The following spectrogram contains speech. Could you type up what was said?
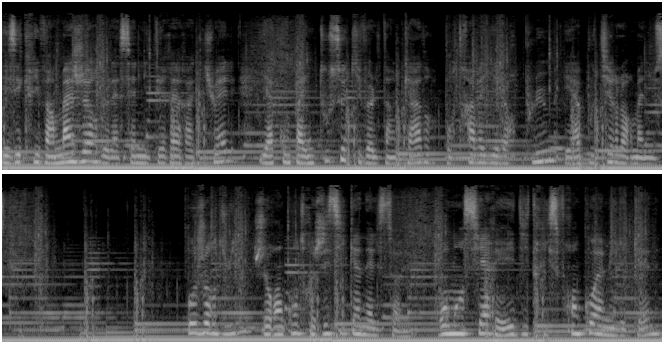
Des écrivains majeurs de la scène littéraire actuelle y accompagnent tous ceux qui veulent un cadre pour travailler leurs plumes et aboutir leurs manuscrits. Aujourd'hui, je rencontre Jessica Nelson, romancière et éditrice franco-américaine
